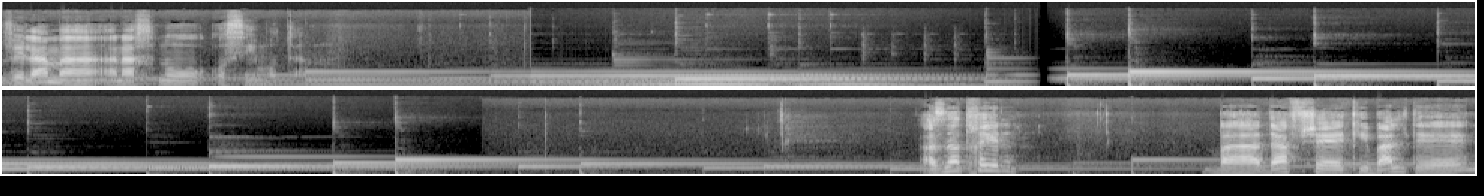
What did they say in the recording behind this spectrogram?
ולמה אנחנו עושים אותם. אז נתחיל. בדף שקיבלתם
